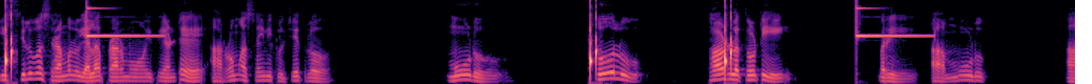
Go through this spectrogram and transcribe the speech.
ఈ సిలువ శ్రమలు ఎలా ప్రారంభమవుతాయి అంటే ఆ రోమా సైనికుల చేతిలో మూడు తోలు తాడులతోటి మరి ఆ మూడు ఆ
